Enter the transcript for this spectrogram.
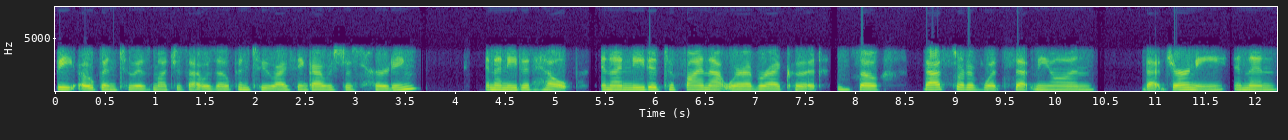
be open to as much as I was open to. I think I was just hurting and I needed help and I needed to find that wherever I could. And so that's sort of what set me on that journey. And then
